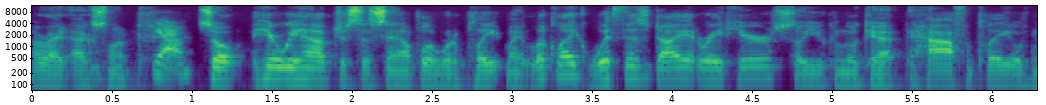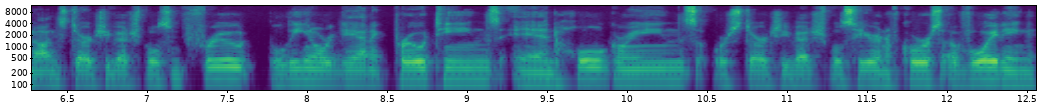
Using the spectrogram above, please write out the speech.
All right, excellent. Yeah. So here we have just a sample of what a plate might look like with this diet right here. So you can look at half a plate of non-starchy vegetables and fruit, lean organic proteins, and whole grains or starchy vegetables here. And of course, avoiding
